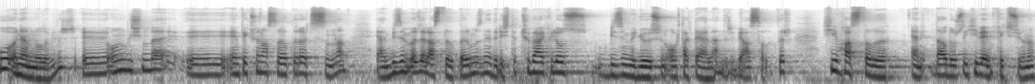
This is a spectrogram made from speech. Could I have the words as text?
Bu önemli olabilir. Ee, onun dışında e, enfeksiyon hastalıkları açısından yani bizim özel hastalıklarımız nedir? İşte tüberküloz bizim ve göğsün ortak değerlendirir bir hastalıktır. HIV hastalığı yani daha doğrusu HIV enfeksiyonu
